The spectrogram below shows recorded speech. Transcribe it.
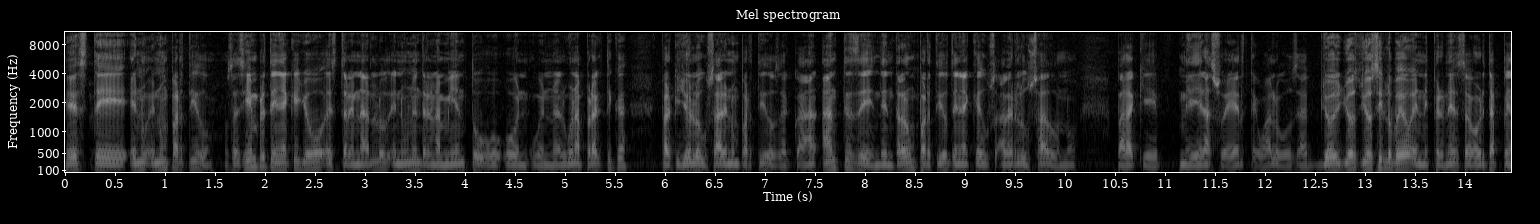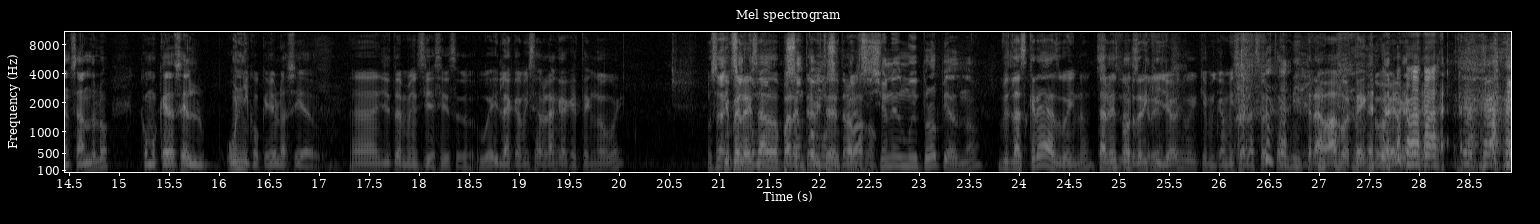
este, en, un- partido. O sea, siempre tenía que yo estrenarlo en un entrenamiento o, en, alguna práctica para que yo lo usara en un partido. O sea, antes de, entrar a un partido tenía que haberlo usado, ¿no? Para que me diera suerte o algo. O sea, yo, yo, yo sí lo veo, en, pero en ahorita pensándolo, como que es el único que yo lo hacía. Ah, yo también sí hacía eso, güey. La camisa blanca que tengo, güey. O sea, Siempre son lo he usado para son entrevistas como de trabajo. supersticiones muy propias, ¿no? Pues las creas, güey, ¿no? Tal Sí, vez por Drake y. Josh, güey, que mi camisa la suelta. Ni trabajo tengo, verga. güey.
